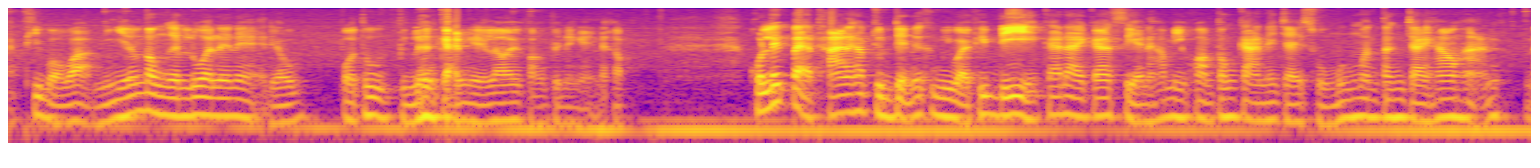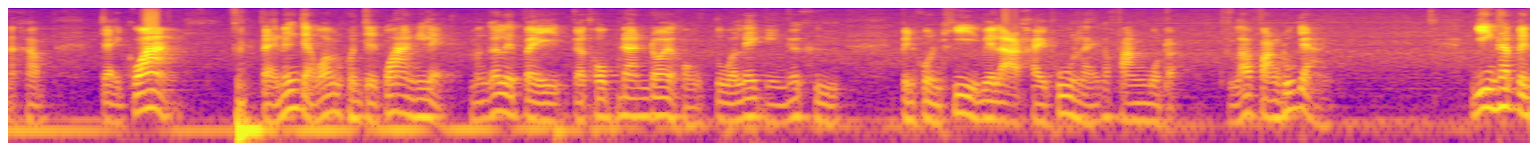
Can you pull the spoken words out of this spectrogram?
8 ที่บอกว่านี้ต้องต้องเงินล้วนแน่ๆเดี๋ยวพอทูดถึงเรื่องการเงินเล่าให้ฟังเป็นยังไงนะครับ คนเลข 8 ท้ายนะครับ จุดเด่นก็คือมีไหวพริบดีกล้าได้กล้าเสียนะครับ มีความต้องการในใจสูงมุ่งมั่นตั้งใจห้าวหาญนะครับ ใจกว้าง แต่เนื่องจากว่าเป็นคนใจกว้างนี่แหละ มันก็เลยไปกระทบด้านด้อยของตัวเลขเองก็คือ เป็นคนที่เวลาใครพูดอะไรก็ฟังหมดอะรับฟังทุกอย่าง ยิ่งถ้าเป็น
